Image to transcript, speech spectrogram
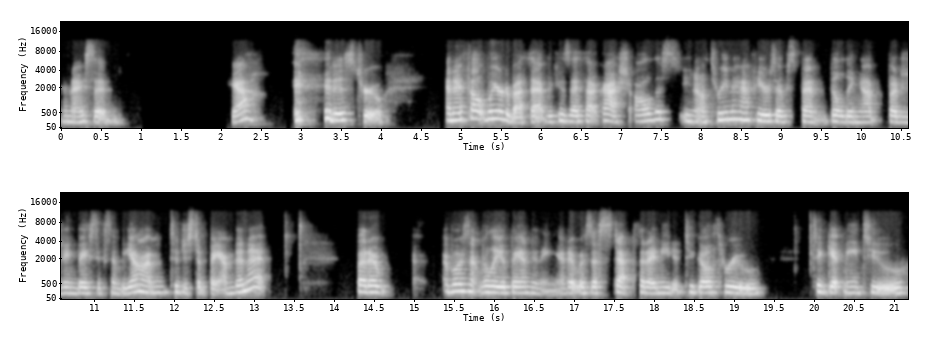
And I said, yeah, it is true. And I felt weird about that because I thought, gosh, all this, you know, three and a half years I've spent building up budgeting basics and beyond to just abandon it. But I, I wasn't really abandoning it. It was a step that I needed to go through to get me to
